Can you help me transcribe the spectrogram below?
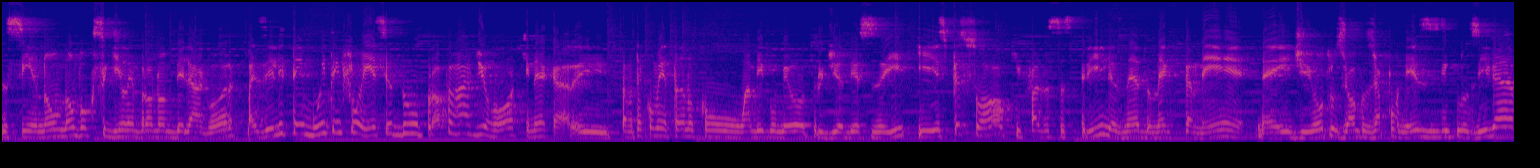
Assim, eu não, não vou conseguir lembrar o nome dele agora, mas ele tem muita influência do próprio hard rock, né, cara? E tava até comentando com um amigo meu outro dia desses aí, e esse pessoal que faz essas trilhas, né, do Mega Man, né, e de outros jogos japoneses, inclusive, é,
